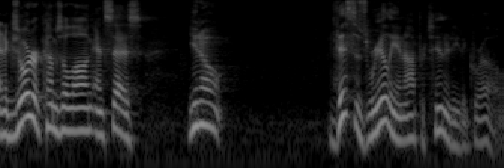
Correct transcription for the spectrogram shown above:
an exhorter comes along and says, You know, this is really an opportunity to grow.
